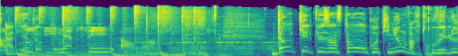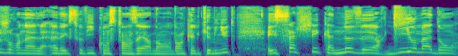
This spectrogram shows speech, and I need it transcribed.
À, À vous bientôt. aussi, merci. Au revoir. Dans quelques instants, on continue. On va retrouver le journal avec Sophie Constanzer dans, dans quelques minutes. Et sachez qu'à 9h, Guillaume Adam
